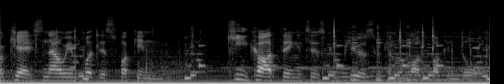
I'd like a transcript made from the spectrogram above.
Okay, so now we input this fucking keycard thing into his computer so we can unlock fucking doors.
